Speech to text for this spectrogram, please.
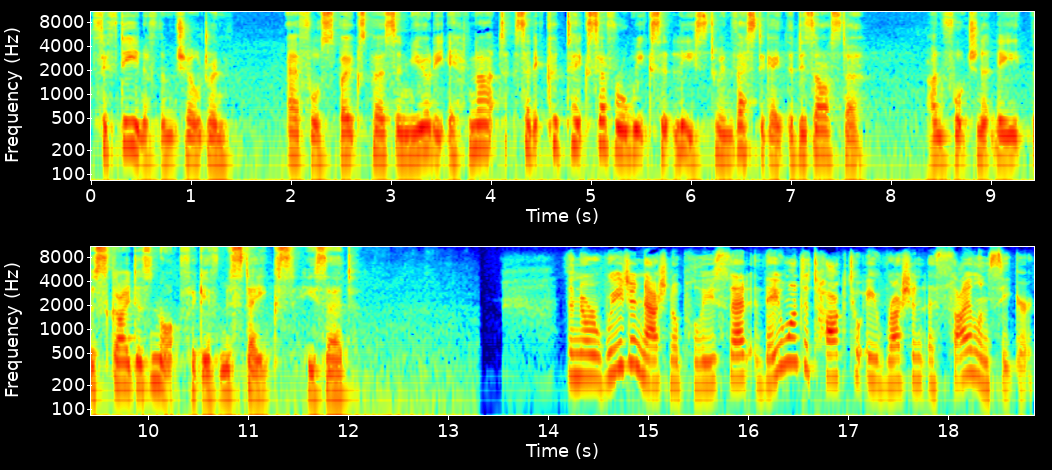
15 of them children. Air Force spokesperson Yuri Ihnat said it could take several weeks at least to investigate the disaster. Unfortunately, the sky does not forgive mistakes, he said. The Norwegian National Police said they want to talk to a Russian asylum seeker.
